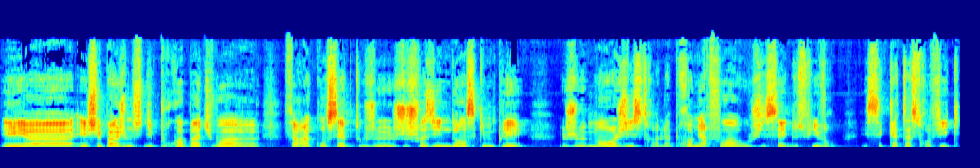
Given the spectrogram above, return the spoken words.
Et, euh, je sais pas, je me suis dit pourquoi pas, tu vois, euh, faire un concept où je, je, choisis une danse qui me plaît, je m'enregistre la première fois où j'essaye de suivre, et c'est catastrophique.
